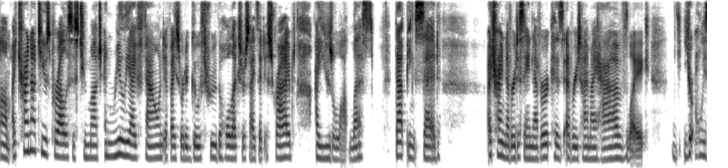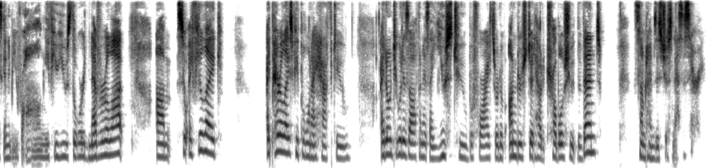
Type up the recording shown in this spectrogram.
Um, I try not to use paralysis too much. And really, I've found if I sort of go through the whole exercise I described, I use a lot less. That being said, I try never to say never because every time I have, like, you're always going to be wrong if you use the word never a lot. Um, so I feel like I paralyze people when I have to. I don't do it as often as I used to before I sort of understood how to troubleshoot the vent. Sometimes it's just necessary.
